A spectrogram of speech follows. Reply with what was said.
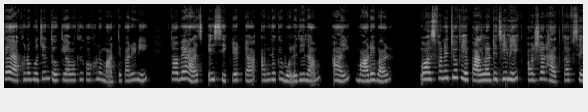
তাই এখনও পর্যন্ত কেউ আমাকে কখনো মারতে পারেনি। তবে আজ এই সিক্রেটটা আমি তোকে বলে দিলাম আই মার এবার। ওয়াসফানের চোখে পাগলাটে ঝিলিক, অর্ষার হাত কাঁপছে,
